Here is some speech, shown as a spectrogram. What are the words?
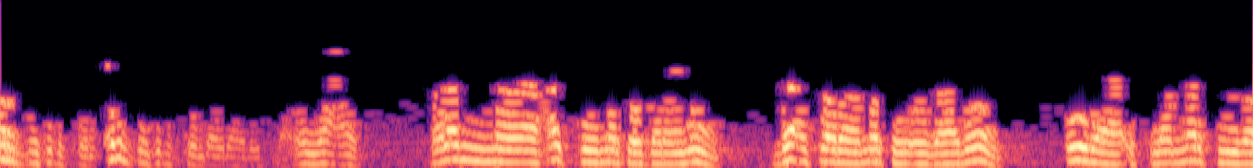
Orod bay ku dhigteen ciribtay ku dhigteen baa falamaa xasuu markay dareemeen ba'sanaa markay ogaadeen idaa isla markiiba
